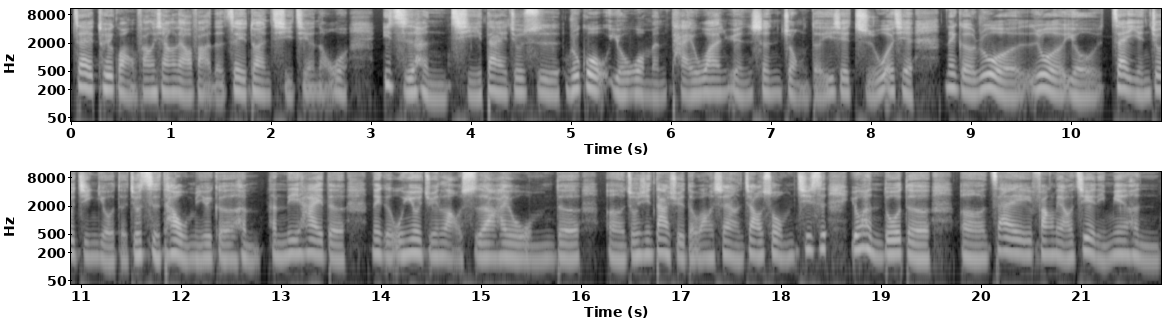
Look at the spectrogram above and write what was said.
在推广芳香疗法的这一段期间呢，我一直很期待，就是如果有我们台湾原生种的一些植物，而且那个如果如果有在研究精油的，就知道我们有一个很很厉害的那个温佑君老师啊，还有我们的呃中心大学的王生阳教授，我们其实有很多的呃在芳疗界里面很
